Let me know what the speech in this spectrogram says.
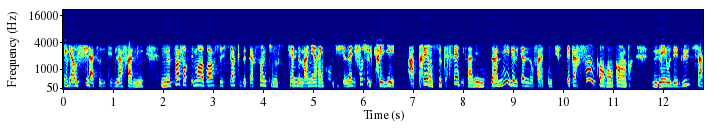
Il y a aussi la solitude, la famille. Ne pas forcément avoir ce cercle de personnes qui nous soutiennent de manière inconditionnelle. Il faut se le créer. Après, on se crée des familles. Nos amis deviennent nos familles. Les personnes qu'on rencontre. Mais au début, ça,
